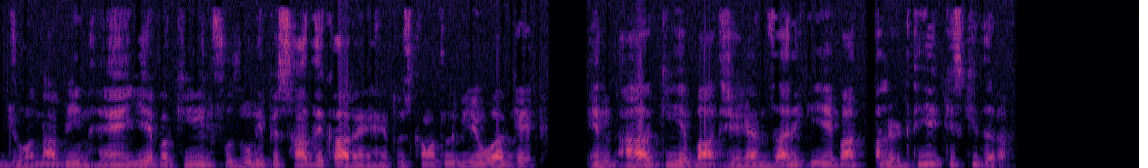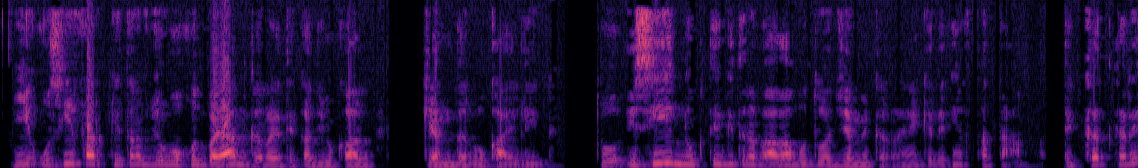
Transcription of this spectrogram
जो अनावीन हैं, ये वकील फजूली पे सादिक आ रहे हैं। तो इसका मतलब ये हुआ कि इन आ की ये बात, शेख अंसारी की ये बात पलटती है किसकी तरफ़ ये उसी फ़र्क की तरफ़ जो वो खुद बयान कर रहे थे कदयुकाल के अंदर वो कायलीन। तो इसी नुक्ते की तरफ़ आगा मुतवजह में कर रहे हैं कि देखें, फतह, दिक्कत करें,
